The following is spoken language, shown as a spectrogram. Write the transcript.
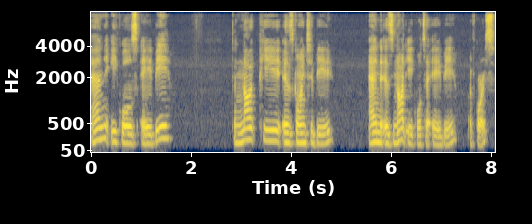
n equals AB, then not P is going to be n is not equal to AB, of course.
